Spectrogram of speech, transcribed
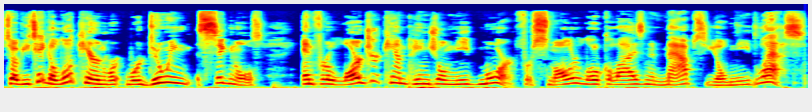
So if you take a look here, and we're we're doing signals. And for larger campaigns, you'll need more. For smaller localized and maps, you'll need less.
